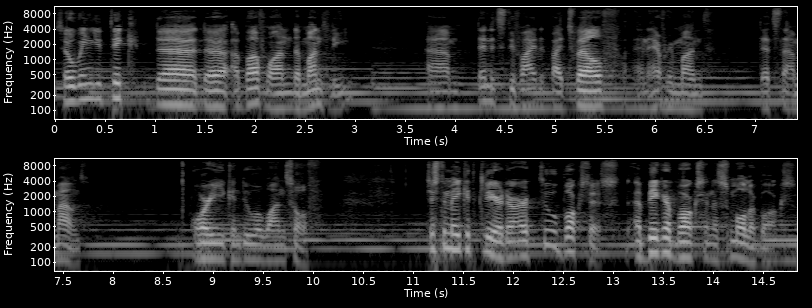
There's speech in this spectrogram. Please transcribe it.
So when you tick the the above one, the monthly, um, then it's divided by 12, and every month that's the amount. Or you can do a once off. Just to make it clear, there are two boxes, a bigger box and a smaller box.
